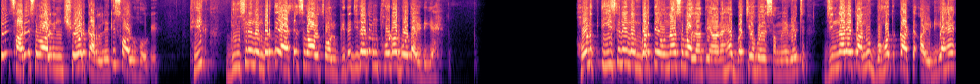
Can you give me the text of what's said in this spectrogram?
ਇਹ ਸਾਰੇ ਸਵਾਲ ਇਨਸ਼ੋਰ ਕਰ ਲਏ ਕਿ ਸੋਲਵ ਹੋ ਗਏ। ਠੀਕ? ਦੂਸਰੇ ਨੰਬਰ ਤੇ ਐਸੇ ਸਵਾਲ ਸੋਲਵ ਕੀਤੇ, ਜਿਹਦਾ ਤੁਹਾਨੂੰ ਥੋੜਾ ਬਹੁਤ ਆਈਡੀਆ ਹੈ। ਹੁਣ ਤੀਸਰੇ ਨੰਬਰ ਤੇ ਉਹਨਾਂ ਸਵਾਲਾਂ ਤੇ ਆਣਾ ਹੈ ਬਚੇ ਹੋਏ ਸਮੇਂ ਵਿੱਚ, ਜਿਨ੍ਹਾਂ ਦਾ ਤੁਹਾਨੂੰ ਬਹੁਤ ਘੱਟ ਆਈਡੀਆ ਹੈ।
